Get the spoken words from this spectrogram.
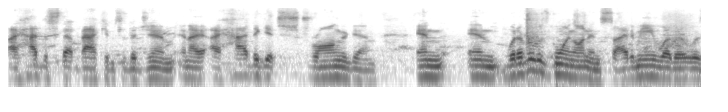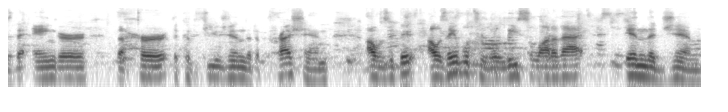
i had to step back into the gym and I, I had to get strong again. And and whatever was going on inside of me whether it was the anger the hurt the confusion the depression i was a bit i was able to release a lot of that in the gym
